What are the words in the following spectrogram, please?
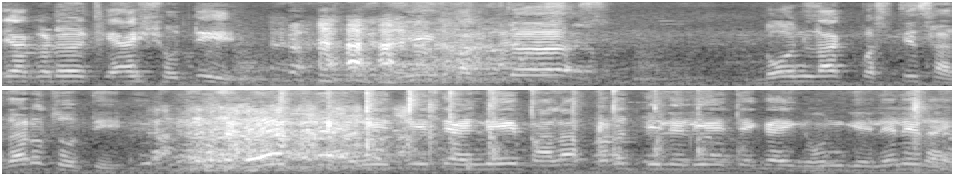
माझ्याकडं कॅश होती. ही फक्त दोन लाख पस्तीस हजारच होती. आणि ती त्यांनी मला परत दिलेली आहे ते काही घेऊन गेलेले नाही.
